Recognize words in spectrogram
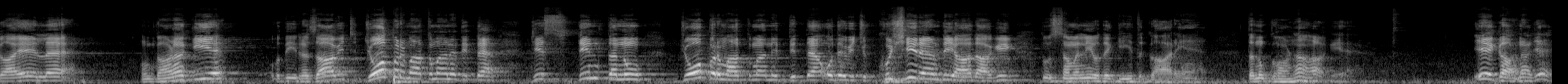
ਗਾਏ ਲੈ। ਹੁਣ ਗਾਣਾ ਕੀ ਹੈ ਉਹਦੀ ਰਜ਼ਾ ਵਿੱਚ ਜੋ ਪ੍ਰਮਾਤਮਾ ਨੇ ਦਿੱਤਾ ਜਿਸ ਦਿਨ ਤੈਨੂੰ ਜੋ ਪ੍ਰਮਾਤਮਾ ਨੇ ਦਿੱਤਾ ਉਹਦੇ ਵਿੱਚ ਖੁਸ਼ੀ ਰਹਿਣ ਦੀ ਯਾਦ ਆ ਗਈ, ਤੂੰ ਸਮਝ ਲਈ ਉਹਦੇ ਗੀਤ ਗਾ ਰਿਹਾ ਹੈ। ਤੈਨੂੰ ਗਾਉਣਾ ਆ ਗਿਆ ਇਹ ਗਾਣਾ ਜੇ।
